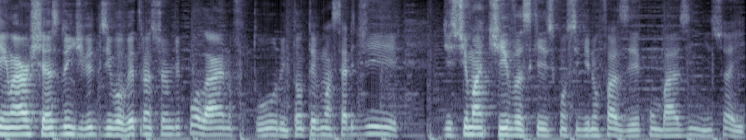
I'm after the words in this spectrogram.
tem maior chance do indivíduo desenvolver transtorno bipolar no futuro. Então teve uma série de, de estimativas que eles conseguiram fazer com base nisso aí.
